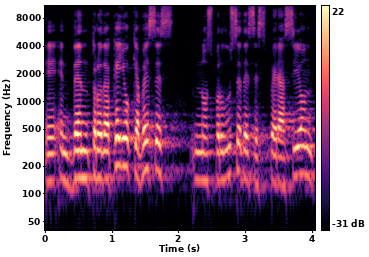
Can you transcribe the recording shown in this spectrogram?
Eh, dentro de aquello que a veces nos produce desesperación,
